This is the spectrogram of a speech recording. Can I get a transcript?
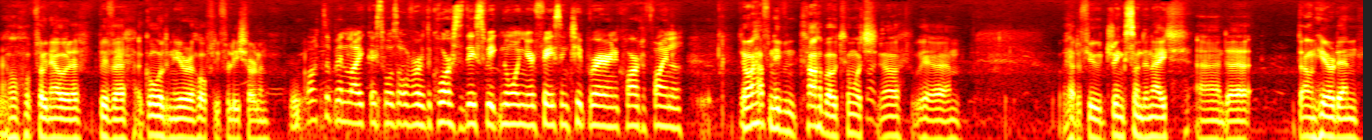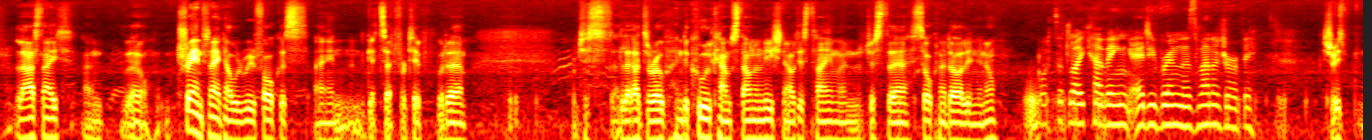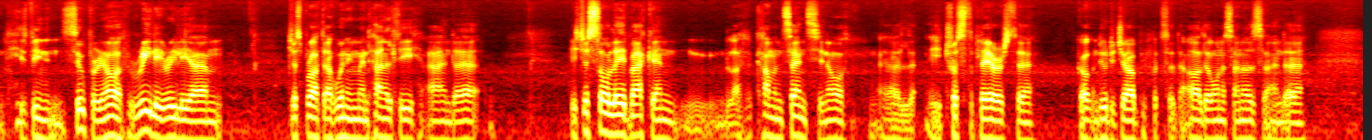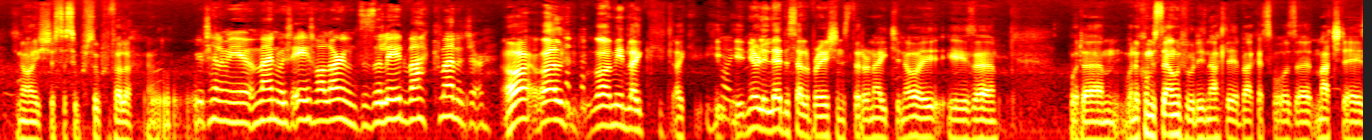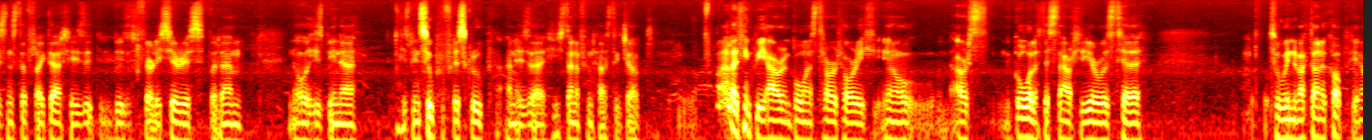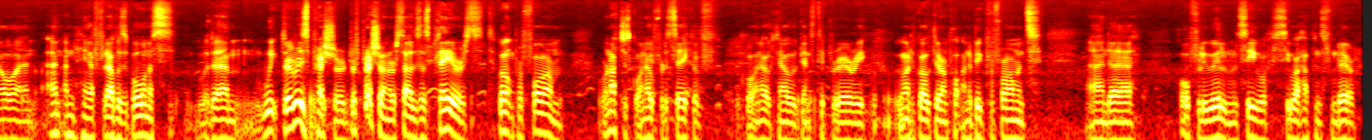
Hopefully now a bit of a, golden era, hopefully for Laois hurling. What's it been like, I suppose, over the course of this week, knowing you're facing Tipperary in a quarter final? You know, I haven't even thought about too much. You know, we, um, we had a few drinks Sunday night and uh, down here then last night and you know, train tonight now we'll refocus and get set for Tipp but um, we're just the lads are out in the Cúl Camps down in Laois now this time and just uh, soaking it all in you know. What's it like having Eddie Brennan as manager of you sure he's, he's been super you know really really um, just brought that winning mentality and uh, he's just so laid back and a lot of common sense you know. Uh, he trusts the players to go out and do the job. He puts all the onus on us and uh, you know, he's just a super, super fella. You know. You're telling me a man with eight All Irelands is a laid back manager? Oh, well, well, I mean, like, like he, he nearly led the celebrations the other night, you know. He, he's, uh, but um, when it comes down to it, he's not laid back, I suppose, uh, match days and stuff like that. He's, he's fairly serious, but um, no, he's been, uh, he's been super for this group and he's, uh, he's done a fantastic job. Well, I think we are in bonus territory. You know, our goal at the start of the year was to to win the McDonagh Cup, you know, and, and, and after that was a bonus. But um, we, there is pressure. There's pressure on ourselves as players to go out and perform. We're not just going out for the sake of going out now against Tipperary. We want to go out there and put on a big performance, and uh, hopefully we'll. And we'll see what see what happens from there.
